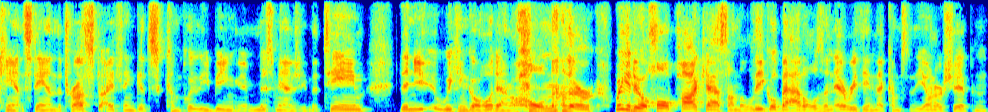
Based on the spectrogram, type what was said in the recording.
can't stand the trust. I think it's completely being mismanaging the team. Then you, we can go hold down a whole nother. We could do a whole podcast on the legal battles and everything that comes to the ownership and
